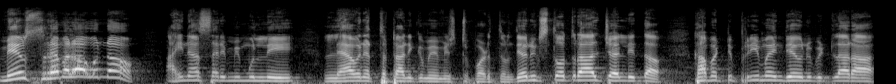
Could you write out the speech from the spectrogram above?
మేము శ్రమలో ఉన్నాం అయినా సరే మిమ్మల్ని లేవనెత్తటానికి మేము ఇష్టపడుతున్నాం. దేవునికి స్తోత్రాలు చెల్లిద్దాం. కాబట్టి ప్రియమైన దేవుని బిడ్డలారా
